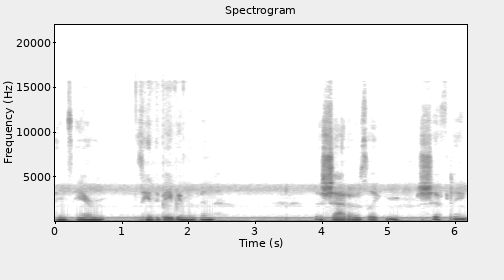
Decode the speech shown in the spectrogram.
Can see see the baby moving. The shadows like shifting.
